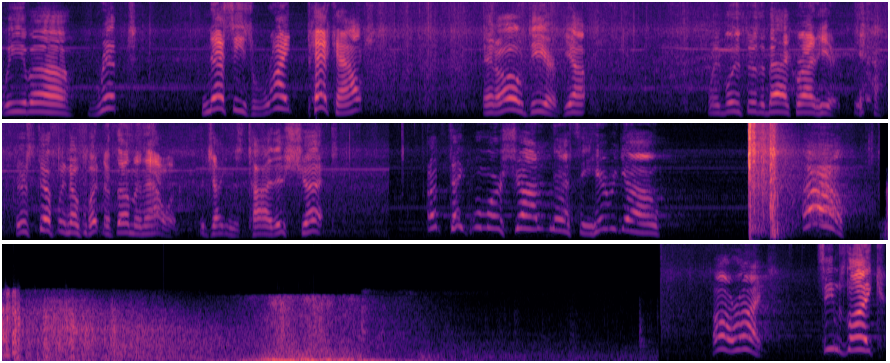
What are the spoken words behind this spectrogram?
We've uh, ripped Nessie's right peck out. And oh dear, yep. We blew through the back right here. Yeah, there's definitely no putting a thumb in that one. Which I can just tie this shut. Let's take one more shot at Nessie. Here we go. Oh! All right, seems like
